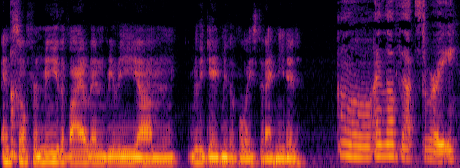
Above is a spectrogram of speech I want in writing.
And so for me, the violin really, um, really gave me the voice that I needed. Oh, I love that story.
